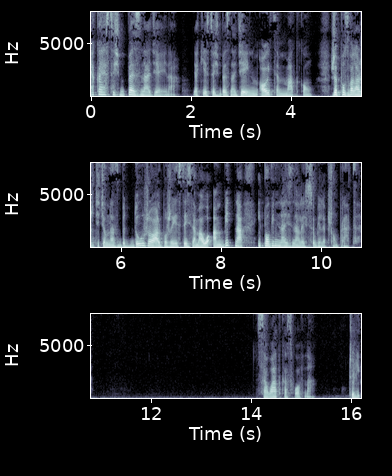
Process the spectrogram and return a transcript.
jaka jesteś beznadziejna, jaki jesteś beznadziejnym ojcem, matką, że pozwalasz dzieciom na zbyt dużo, albo że jesteś za mało ambitna i powinnaś znaleźć sobie lepszą pracę. Sałatka słowna, czyli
